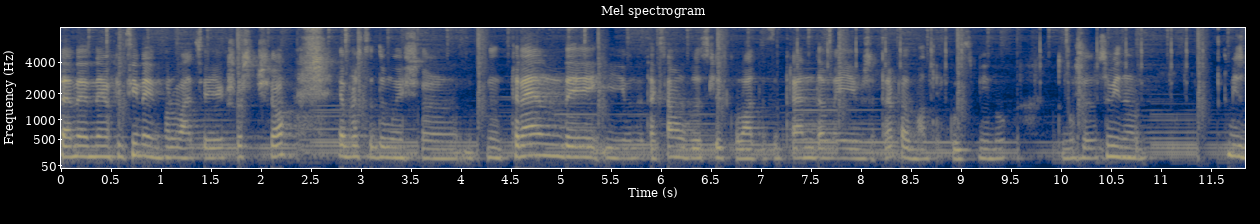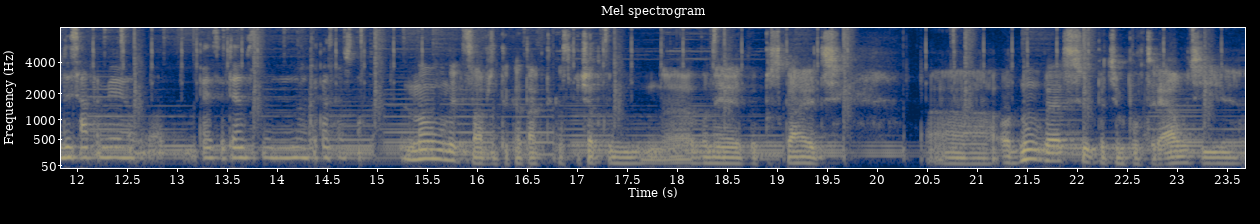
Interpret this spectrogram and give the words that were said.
Це не, не офіційна інформація, якщо що. Я просто думаю, що ну, тренди, і вони так само будуть слідкувати за трендами, і вже треба мати якусь зміну. Тому що зміна між 10 ну, така страшна. Ну, у них завжди така тактика. Спочатку е, вони випускають е, одну версію, потім повторяють її.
